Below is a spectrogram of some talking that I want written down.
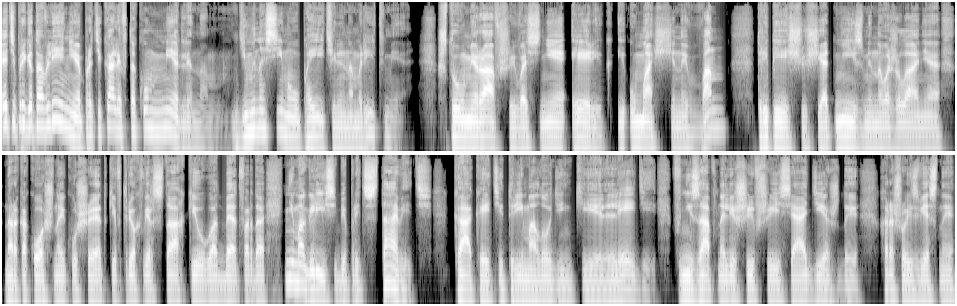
Эти приготовления протекали в таком медленном, невыносимо упоительном ритме, что умиравший во сне Эрик и умащенный Ван, трепещущий от низменного желания на ракокошной кушетке в трех верстах к югу от Бетфорда, не могли себе представить, как эти три молоденькие леди, внезапно лишившиеся одежды, хорошо известный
